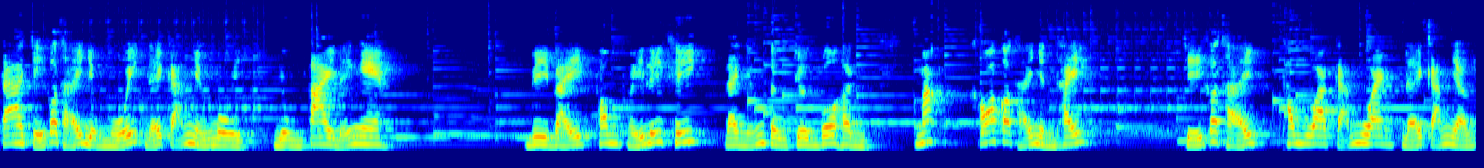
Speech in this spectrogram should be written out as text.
Ta chỉ có thể dùng mũi để cảm nhận mùi, dùng tai để nghe. Vì vậy, phong thủy lý khí là những từ trường vô hình, mắt khó có thể nhìn thấy, chỉ có thể thông qua cảm quan để cảm nhận.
